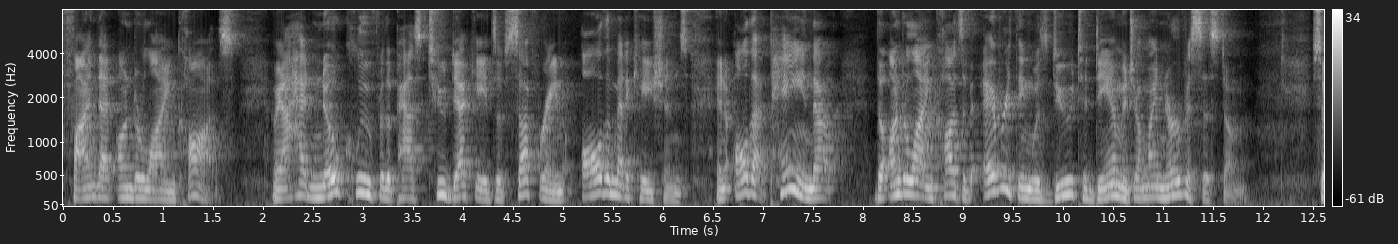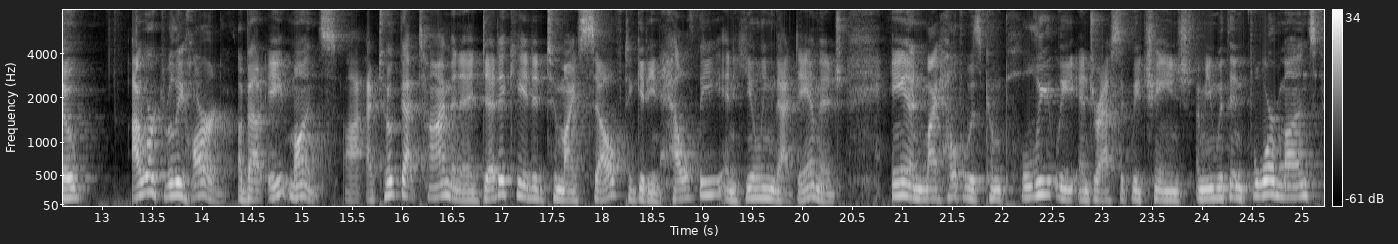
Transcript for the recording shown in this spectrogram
find that underlying cause. I mean, I had no clue for the past two decades of suffering all the medications and all that pain that the underlying cause of everything was due to damage on my nervous system. So I worked really hard, about eight months. I, took that time and I dedicated to myself to getting healthy and healing that damage and my health was completely and drastically changed. I mean, within four months,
